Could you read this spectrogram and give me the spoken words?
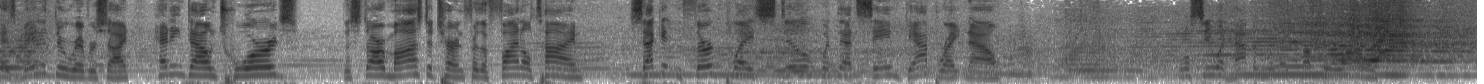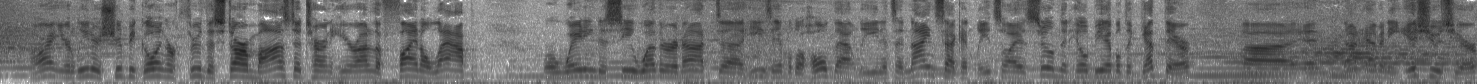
has made it through Riverside, heading down towards the Star Mazda turn for the final time. Second and third place still with that same gap right now. We'll see what happens when they come to the line. All right, your leader should be going through the Star Mazda turn here on the final lap. We're waiting to see whether or not uh, he's able to hold that lead. It's a nine second lead, so I assume that he'll be able to get there uh, and not have any issues here.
